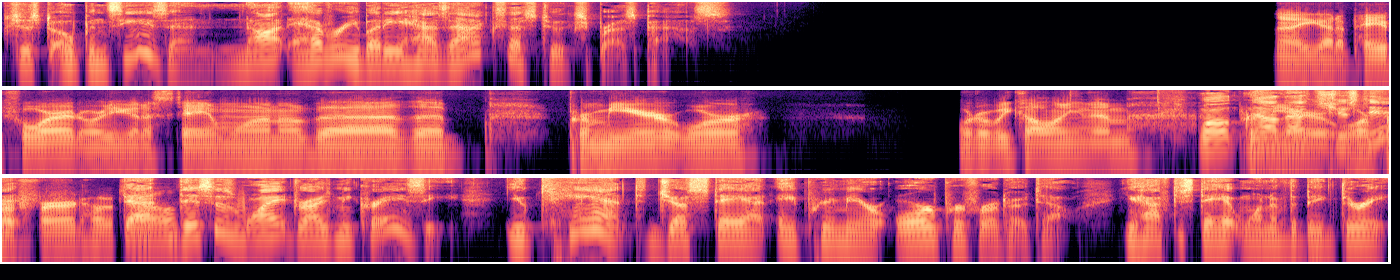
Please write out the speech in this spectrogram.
just open season. Not everybody has access to Express Pass. No, you got to pay for it, or you got to stay in one of uh, the premier or what are we calling them? Well, premier now that's just or it. Preferred hotel. this is why it drives me crazy. You can't just stay at a premier or preferred hotel. You have to stay at one of the big three.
